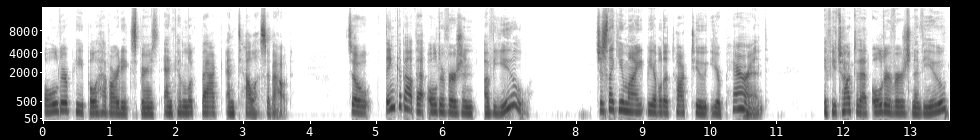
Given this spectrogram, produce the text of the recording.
older people have already experienced and can look back and tell us about. So think about that older version of you. Just like you might be able to talk to your parent if you talk to that older version of you,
